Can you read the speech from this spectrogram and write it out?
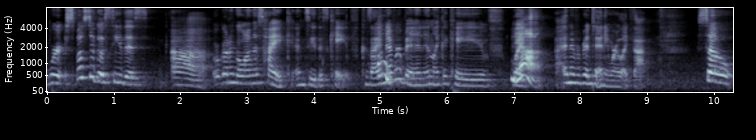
we're supposed to go see this uh, we're gonna go on this hike and see this cave because I had never been in like a cave. Like, Yeah. I never been to anywhere like that. So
